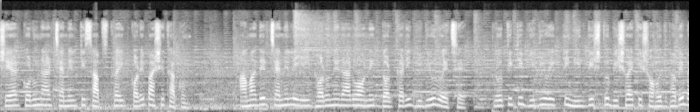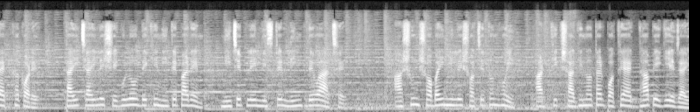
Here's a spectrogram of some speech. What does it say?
শেয়ার করুন আর চ্যানেলটি সাবস্ক্রাইব করে পাশে থাকুন। আমাদের চ্যানেলে এই ধরনের আরও অনেক দরকারি ভিডিও রয়েছে। প্রতিটি ভিডিও একটি নির্দিষ্ট বিষয়কে সহজভাবে ব্যাখ্যা করে, তাই চাইলে সেগুলোও দেখে নিতে পারেন, নিচে প্লে লিস্টের লিঙ্ক দেওয়া আছে। আসুন সবাই মিলে সচেতন হই, আর্থিক স্বাধীনতার পথে এক ধাপ এগিয়ে যাই।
